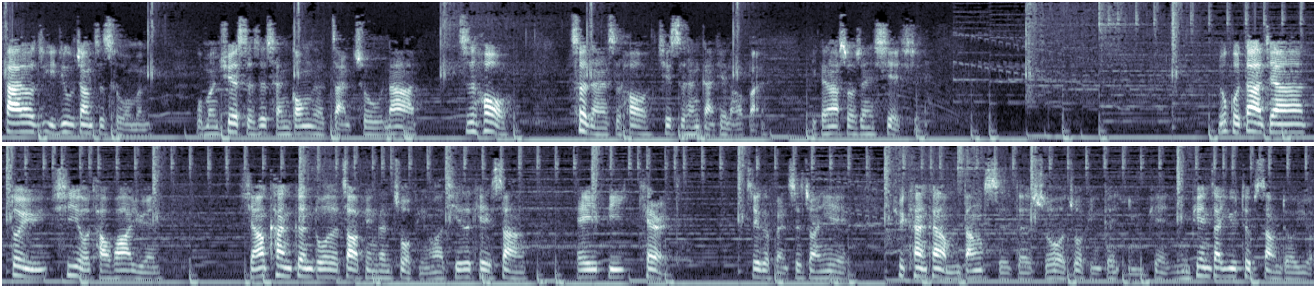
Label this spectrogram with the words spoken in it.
大家都一路这样支持我们，我们确实是成功的展出。那之后策展的时候，其实很感谢老板，也跟他说声谢谢。如果大家对于西游桃花源想要看更多的照片跟作品的话，其实可以上。A B Carrot 这个粉丝专业，去看看我们当时的所有作品跟影片，影片在 YouTube 上都有。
